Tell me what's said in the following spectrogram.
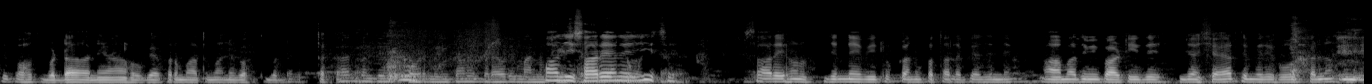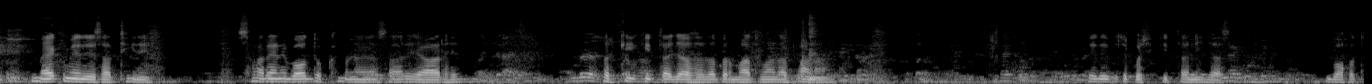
ਤੇ ਬਹੁਤ ਵੱਡਾ ਨਿਆਂ ਹੋ ਗਿਆ ਪਰਮਾਤਮਾ ਨੇ ਬਹੁਤ ਵੱਡਾ ਧੱਕਾ ਹਰ ਬੰਦੇ ਨੂੰ ਖਬਰ ਮਿਲੀ ਤਾਂ ਉਹਨੂੰ ਬੜਾ ਉਹਦੇ ਮਨ ਨੂੰ ਹਾਂਜੀ ਸਾਰਿਆਂ ਨੇ। ਜੀ ਇੱਥੇ ਸਾਰੇ ਹੁਣ ਜਿੰਨੇ ਵੀ ਲੋਕਾਂ ਨੂੰ ਪਤਾ ਲੱਗਿਆ ਜਿੰਨੇ ਆਮ ਆਦਮੀ ਪਾਰਟੀ ਦੇ ਜਾਂ ਸ਼ਹਿਰ ਦੇ ਮੇਰੇ ਹੋਰ ਪਹਿਲਾਂ ਮਹਿਕਮੇ ਦੇ ਸਾਥੀ ਨੇ ਸਾਰਿਆਂ ਨੇ ਬਹੁਤ ਦੁੱਖ ਮਨਾਇਆ ਸਾਰੇ ਆ ਰਹੇ ਪਰ ਕੀ ਕੀਤਾ ਜਾ ਸਕਦਾ ਪਰਮਾਤਮਾ ਦਾ ਭਾਣਾ ਇਹਦੇ ਵਿੱਚ ਕੁਝ ਕੀਤਾ ਨਹੀਂ ਜਾ ਸਕਦਾ। ਬਹੁਤ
